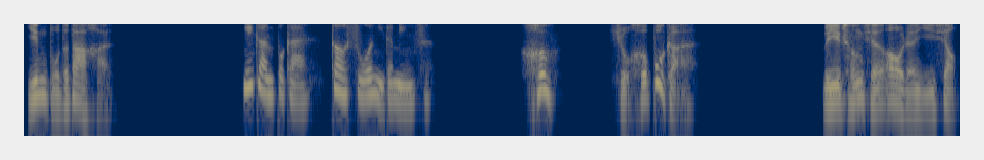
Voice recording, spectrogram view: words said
阴毒的大喊：“你敢不敢告诉我你的名字？”哼，有何不敢？李承前傲然一笑，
